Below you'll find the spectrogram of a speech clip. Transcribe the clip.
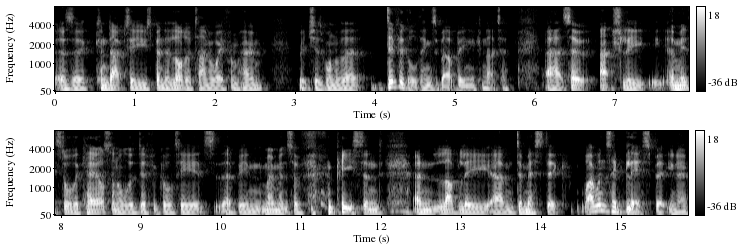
as a conductor, you spend a lot of time away from home which is one of the difficult things about being a conductor. Uh, so, actually, amidst all the chaos and all the difficulty, it's there have been moments of peace and and lovely um, domestic. I wouldn't say bliss, but you know,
